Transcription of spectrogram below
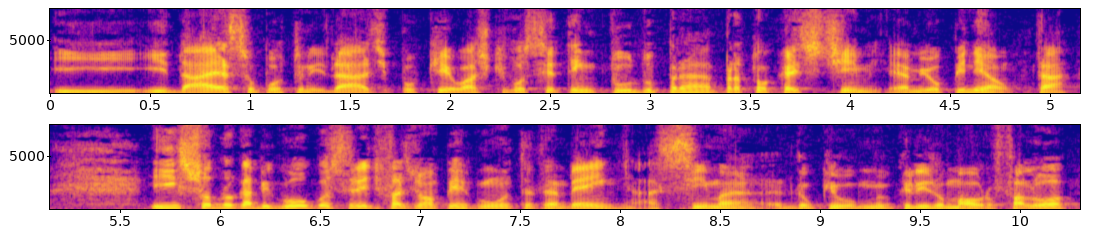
e, e dar essa oportunidade, porque eu acho que você tem tudo para tocar esse time, é a minha opinião, tá? E sobre o Gabigol, gostaria de fazer uma pergunta também, acima do que o meu querido Mauro falou.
